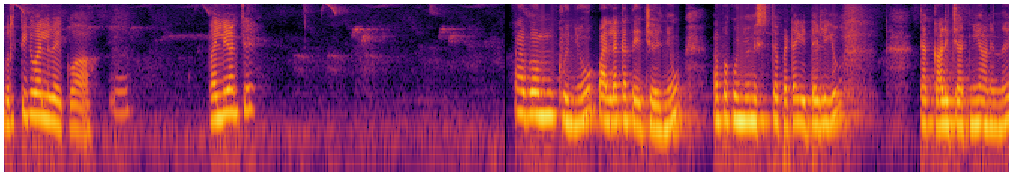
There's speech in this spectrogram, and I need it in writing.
വൃത്തിക്ക് പല്ല് തേക്കുവാ? പല്ല് കാണിച്ചേ. അപ്പം കുഞ്ഞു പല്ലൊക്കെ തേച്ച് കഴിഞ്ഞു. അപ്പോൾ കുഞ്ഞുവിന് ഇഷ്ടപ്പെട്ട ഇഡലിയും തക്കാളി ചട്നിയാണിന്ന്.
